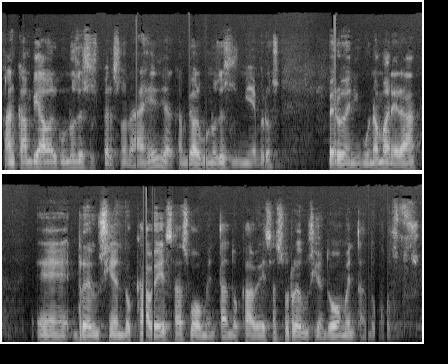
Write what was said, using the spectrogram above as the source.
Han cambiado algunos de sus personajes y han cambiado algunos de sus miembros, pero de ninguna manera eh, reduciendo cabezas o aumentando cabezas o reduciendo o aumentando costos.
